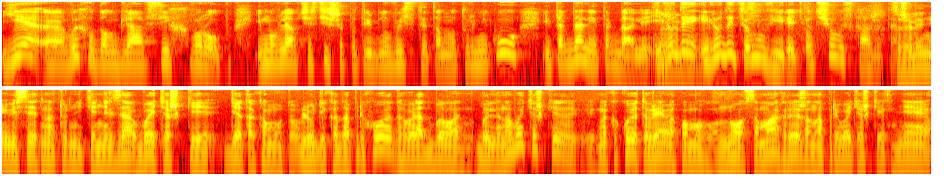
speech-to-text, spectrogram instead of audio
є е, виходом для всіх хвороб. І, мовляв, частіше потрібно висіти там на турніку і так далі. І так далі. І люди, і люди цьому вірять. От що ви скажете? К сожалению, висеть на турнике нельзя. Вытяжки где-то кому-то, люди, когда приходят, говорят, было, были на вытяжке, на какое-то время помогло. Но сама грыжа, она при вытяжке не,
